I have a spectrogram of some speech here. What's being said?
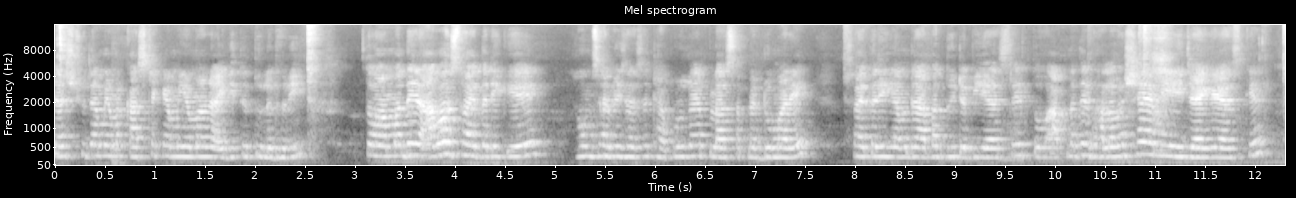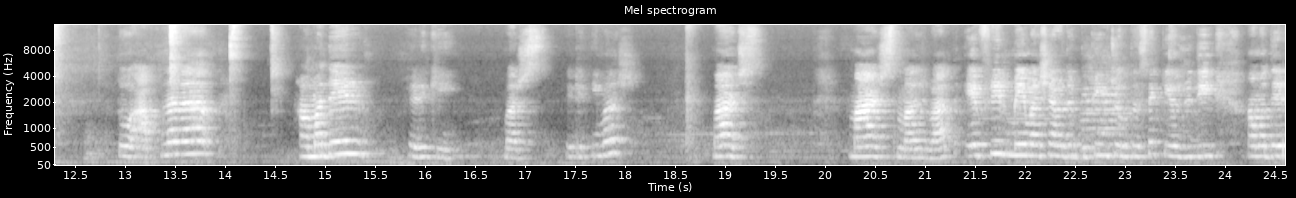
জাস্ট শুধু আমি আমার কাজটাকে আমি আমার আইডিতে তুলে ধরি। তো আমাদের আবার ছয় তারিখে হোম সার্ভিস আছে ঠাকুরগাঁয় প্লাস আপনার ডোমারে। ছয় তারিখে আমাদের আবার দুইটা বিয়ে আছে। তো আপনাদের ভালোবাসায় আমি এই জায়গায় আজকে। তো আপনারা আমাদের, এটা কি? মার্চ, এটা কি মাস? মার্চ। মার্চ মাস বাদ। এপ্রিল, মে মাসে আমাদের বুকিং চলতেছে। কেউ যদি আমাদের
